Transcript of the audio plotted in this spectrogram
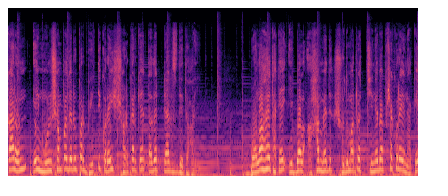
কারণ এই মূল সম্পদের উপর ভিত্তি করেই সরকারকে তাদের ট্যাক্স দিতে হয়। বলা হয়ে থাকে ইকবাল আহমেদ শুধুমাত্র চীনে ব্যবসা করেই নাকি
